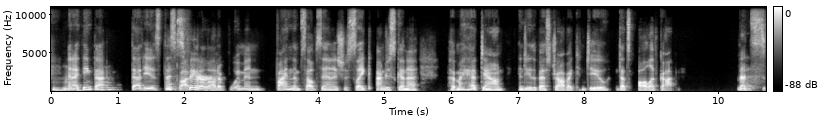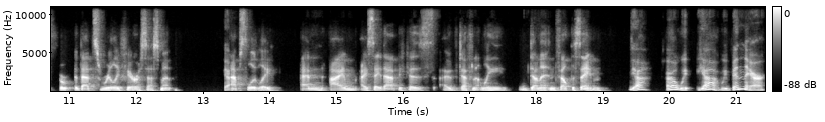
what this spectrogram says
mm-hmm. and i think that mm-hmm. that is the That's spot fair. that a lot of women find themselves in it's just like i'm just gonna put my head down and do the best job i can do that's all i've got that's that's really fair assessment yeah absolutely and i'm i say that because i've definitely done it and felt the same yeah oh we yeah we've been there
